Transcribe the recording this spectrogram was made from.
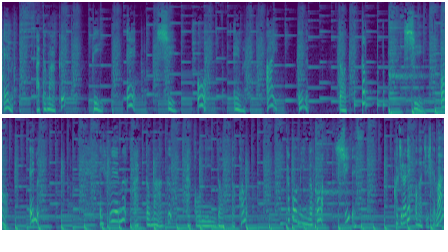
fm アットマーク t a c o m i n ドット c o m fm アットマークタコミンドットコム。タコミンの子は C です。こちらでお待ちしてます。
